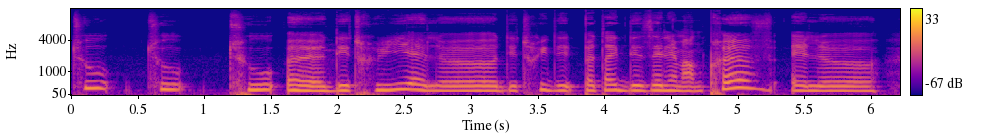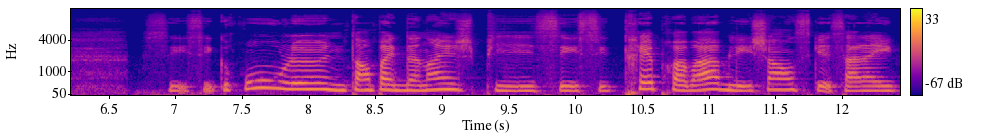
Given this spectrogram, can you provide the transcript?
tout, tout, tout euh, détruit. Elle a détruit peut-être des éléments de preuve. Elle a c'est gros, là, une tempête de neige, puis c'est très probable les chances que ça ait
